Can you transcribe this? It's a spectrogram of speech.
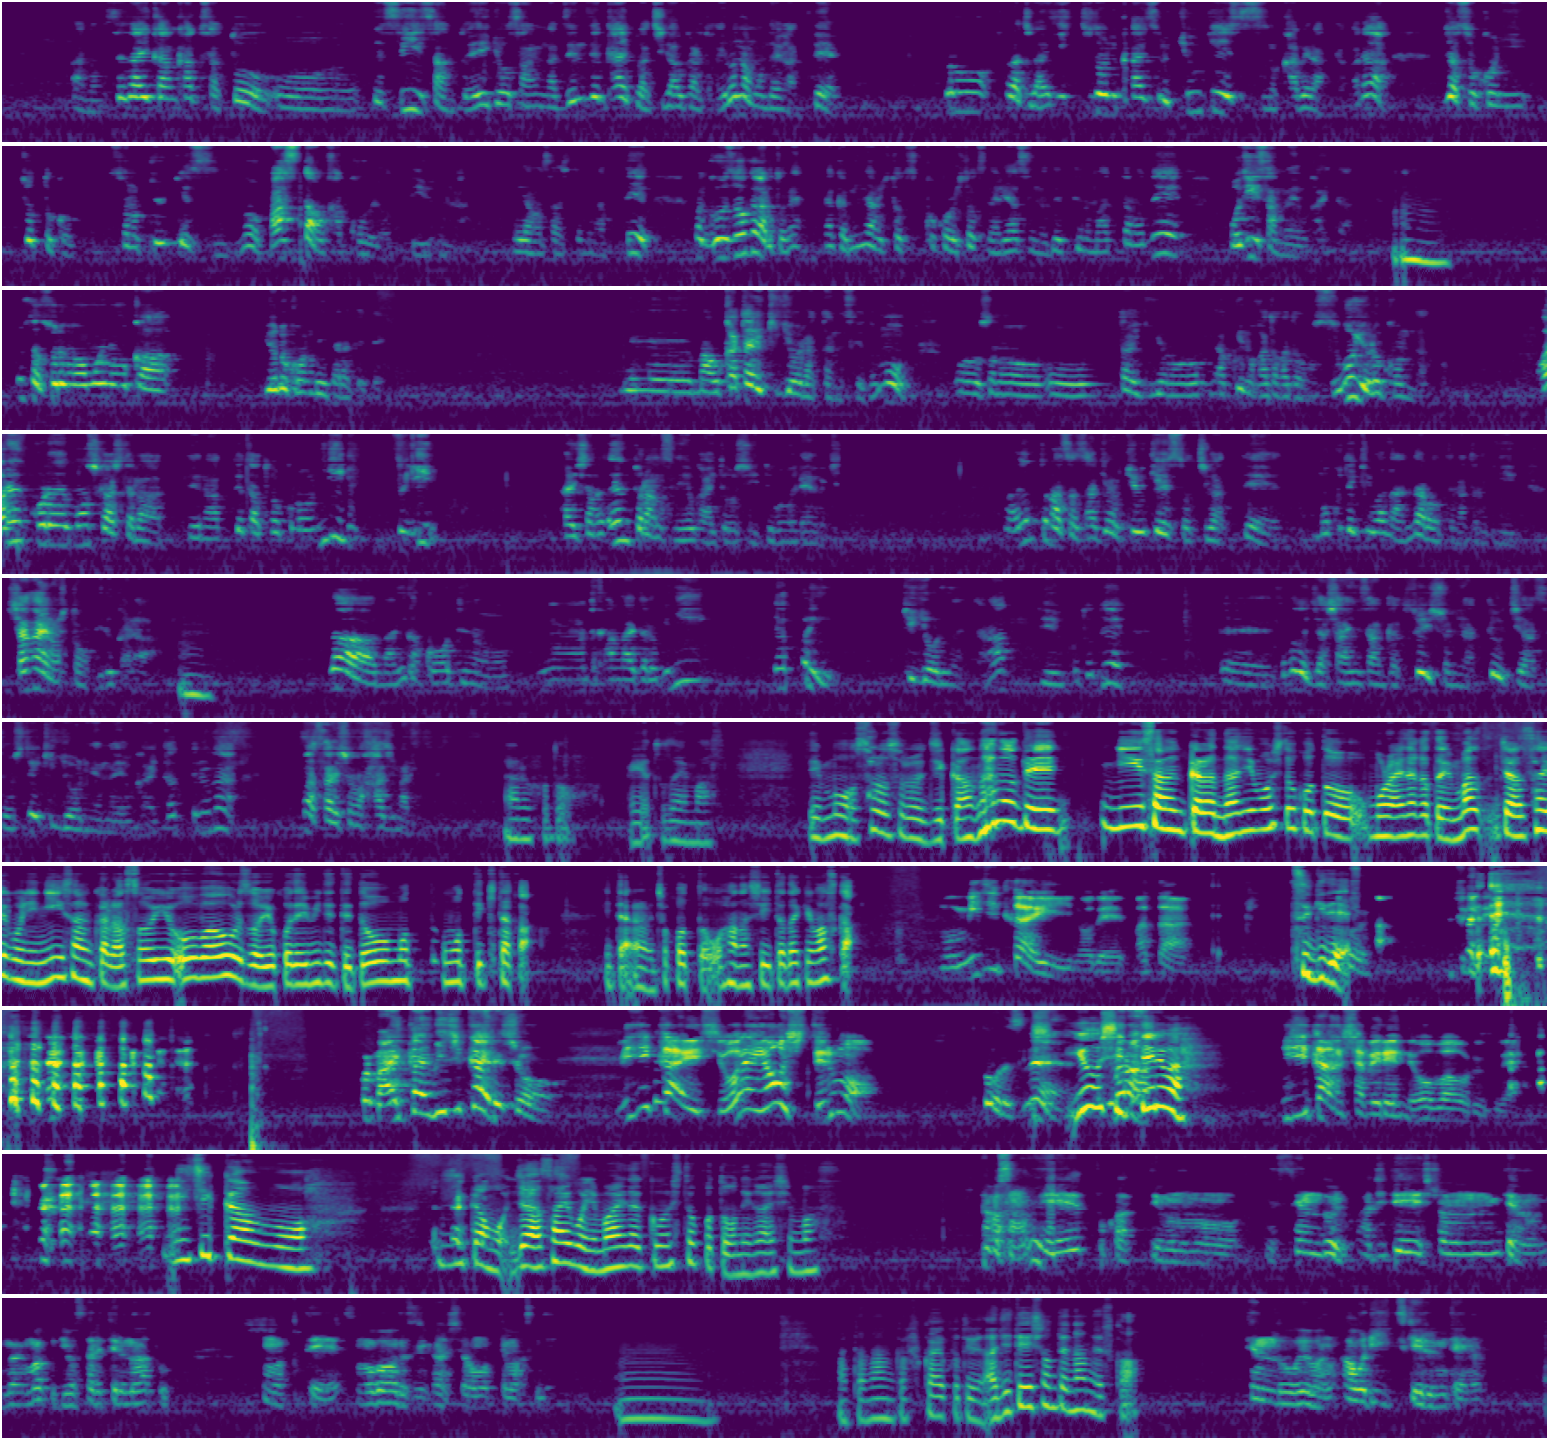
あの世代間格差とお SE さんと営業さんが全然タイプが違うからとかいろんな問題があってその人たちが一度に会する休憩室の壁だったからじゃあそこにちょっとこうその休憩室のマスターを描こうよっていうふうな提案をさせてもらって、まあ、偶像があるとねなんかみんなの一つ心一つになりやすいのでっていうのもあったのでおじいさんの絵を描いた。うん。そしたらそれが思いのほか喜んでいただけて。で、まあ、お堅い企業だったんですけどもおそのお堅い企業の役員の方々もすごい喜んだと。あれこれもしかしたらってなってたところに次会社のエントランスに絵を描いてほしいってご依頼が来て、まあ、エントランスは先の休憩室と違って目的は何だろうってなった時に社外の人もいるから。うん。じゃあ何かこうっていうのをうーんって考えた時にやっぱり企業理念だなっていうことで、えーそこでじゃあ社員さんたちと一緒にやって打ち合わせをして企業理念の絵を描いたっていうのが、まあ、最初の始まりです。なるほどありがとうございます。で、もうそろそろ時間なので、兄さんから何も一言もらえなかったので、まず、じゃあ最後に兄さんからそういうオーバーオールズを横で見ててどう思思ってきたか、みたいなのをちょこっとお話しいただけますか？もう短いので、また、次で。次で。これ毎回短いでしょ短いし、俺よう知ってるもん。そうですね。よう知ってるわ。2時間喋れんで、オーバーオールズで。2時間も、2時間も。じゃあ最後に前田くん一言お願いします。なんかその絵とかっていうもののね扇動力、アジテーションみたいなのが今うまく利用されてるなと思って、そのオーバーオールズに関しては思ってますね。うーん。またなんか深いこと言う。アジテーションって何ですか？扇動要は煽りつけるみたいな。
